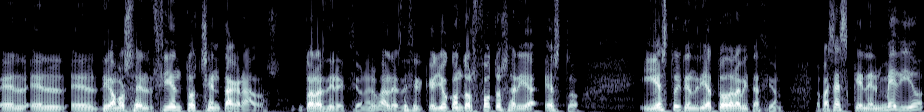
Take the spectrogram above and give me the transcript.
el, digamos, el 180 grados en todas las direcciones, ¿vale? Es decir, que yo con dos fotos haría esto y esto y tendría toda la habitación. Lo que pasa es que en el medio,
